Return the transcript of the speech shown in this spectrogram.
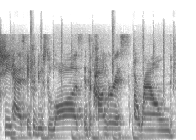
She has introduced laws into Congress around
